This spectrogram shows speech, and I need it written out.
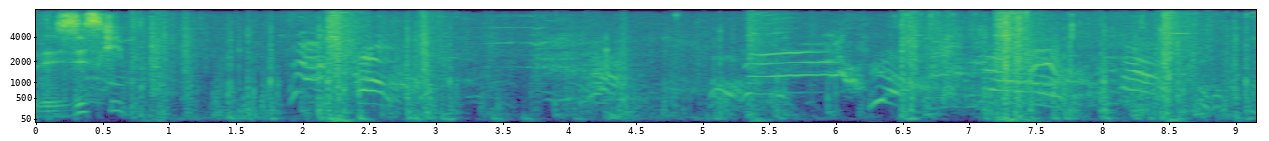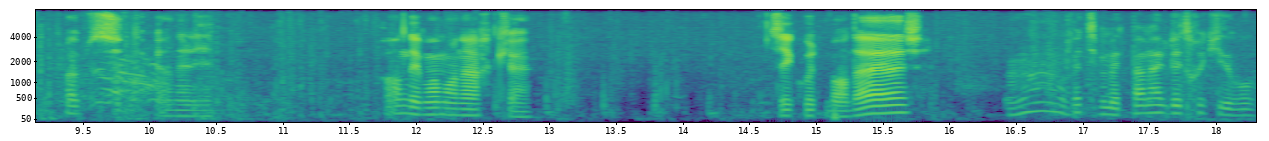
Des esquives. Hop, c'était un allié. Rendez-moi mon arc. Petit coup de bandage. Ah, en fait, tu peux mettre pas mal de trucs, Hydro.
